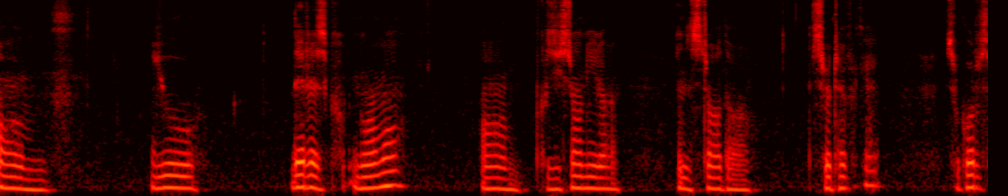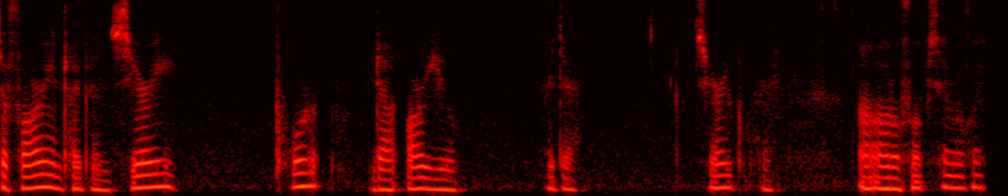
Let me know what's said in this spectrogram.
Um, you, that is normal, um, because you still need to install the certificate. So go to Safari and type in Siri port.ru right there. Siri port. Uh, autofocus here real quick.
